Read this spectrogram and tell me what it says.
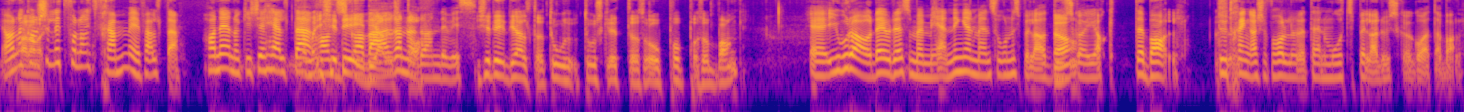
Ja, han er kanskje litt for langt fremme i feltet. Han er nok ikke helt der Ja, ikke han skal være, ideelt, da. nødvendigvis. Ikke det ideelt? da? To, to skritt, og så opp, opp, og så bang? Eh, jo da, og det er jo det som er meningen med en sonespiller, at du Ja. skal jakte ball. Du trenger ikke forholde deg til en motspiller, du skal gå etter ball.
